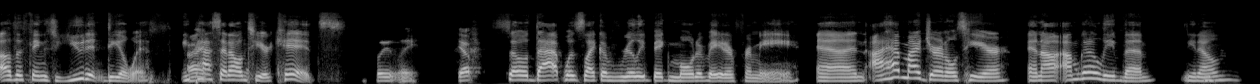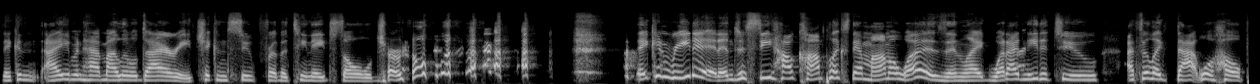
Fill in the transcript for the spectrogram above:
other things you didn't deal with. You right. pass that on to your kids. Completely. Yep. So that was like a really big motivator for me. And I have my journals here and I, am going to leave them. You know, mm-hmm. they can, I even have my little diary, Chicken Soup for the Teenage Soul journal. they can read it and just see how complex their mama was and like what I needed to. I feel like that will help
